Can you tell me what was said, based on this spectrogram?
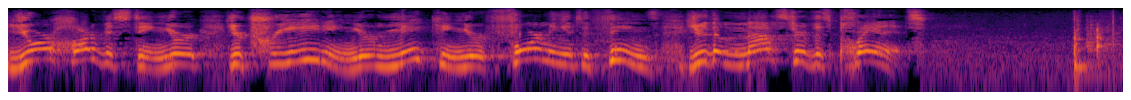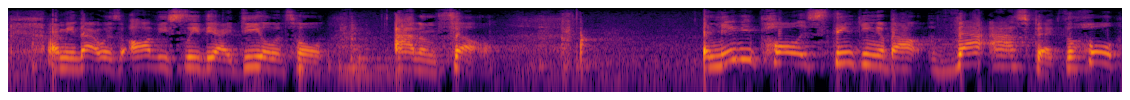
You're harvesting, you're, you're creating, you're making, you're forming into things. You're the master of this planet. I mean, that was obviously the ideal until Adam fell. And maybe Paul is thinking about that aspect, the whole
